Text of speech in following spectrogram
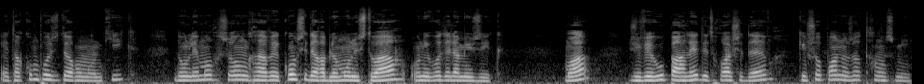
est un compositeur romantique dont les morceaux ont gravé considérablement l'histoire au niveau de la musique. Moi, je vais vous parler des trois chefs-d'œuvre que Chopin nous a transmis.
